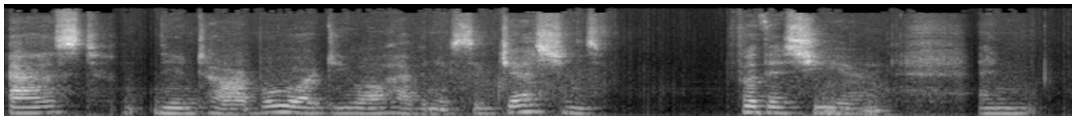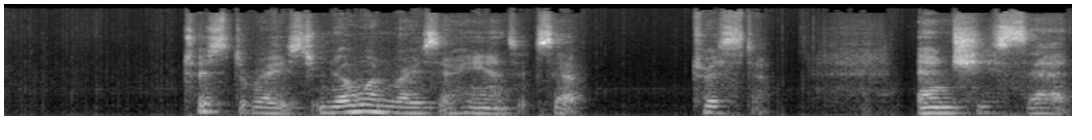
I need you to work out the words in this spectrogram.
asked the entire board, "Do you all have any suggestions for this year?" And Trista raised, no one raised their hands except Trista. And she said,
